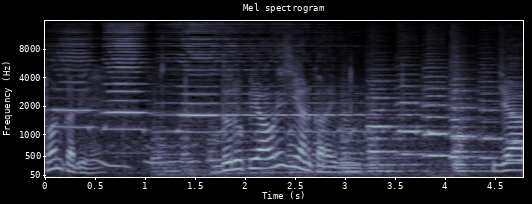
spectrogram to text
फ़ोन कर दिए दो रुपया और जियान करेबी। जा।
